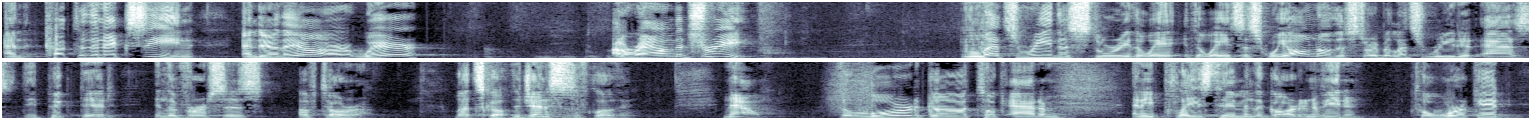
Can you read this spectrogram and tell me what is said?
And cut to the next scene, and there they are, where around the tree. Let's read this story the way the way it's a we all know this story, but let's read it as depicted in the verses of Torah. Let's go. The Genesis of clothing. Now, the Lord God took Adam and he placed him in the Garden of Eden to work it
